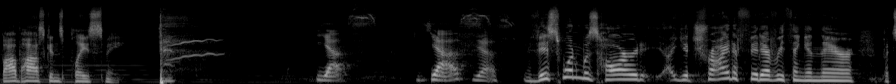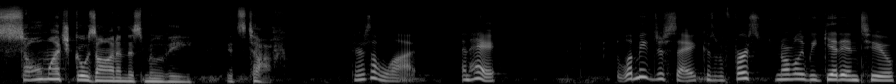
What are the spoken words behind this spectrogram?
Bob Hoskins plays Smee. Yes. Yes. Yes. This one was hard. You try to fit everything in there, but so much goes on in this movie. It's tough. There's a lot. And hey, let me just say because first normally we get into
